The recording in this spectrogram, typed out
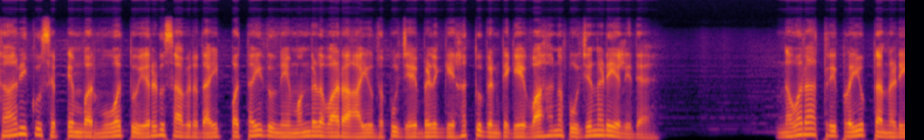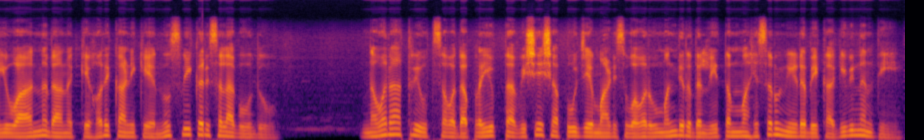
ತಾರೀಕು ಸೆಪ್ಟೆಂಬರ್ ಮೂವತ್ತು, ಎರಡು ಸಾವಿರದ ಇಪ್ಪತ್ತೈದನೇ ಮಂಗಳವಾರ ಆಯುಧ ಪೂಜೆ, ಬೆಳಗ್ಗೆ ಹತ್ತು ಗಂಟೆಗೆ ವಾಹನ ಪೂಜೆ ನಡೆಯಲಿದೆ. ನವರಾತ್ರಿ ಪ್ರಯುಕ್ತ ನಡೆಯುವ ಅನ್ನದಾನಕ್ಕೆ ಹೊರೆಕಾಣಿಕೆಯನ್ನು ಸ್ವೀಕರಿಸಲಾಗುವುದು. ನವರಾತ್ರಿ ಉತ್ಸವದ ಪ್ರಯುಕ್ತ ವಿಶೇಷ ಪೂಜೆ ಮಾಡಿಸುವವರು ಮಂದಿರದಲ್ಲಿ ತಮ್ಮ ಹೆಸರು ನೀಡಬೇಕಾಗಿ ವಿನಂತಿ.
